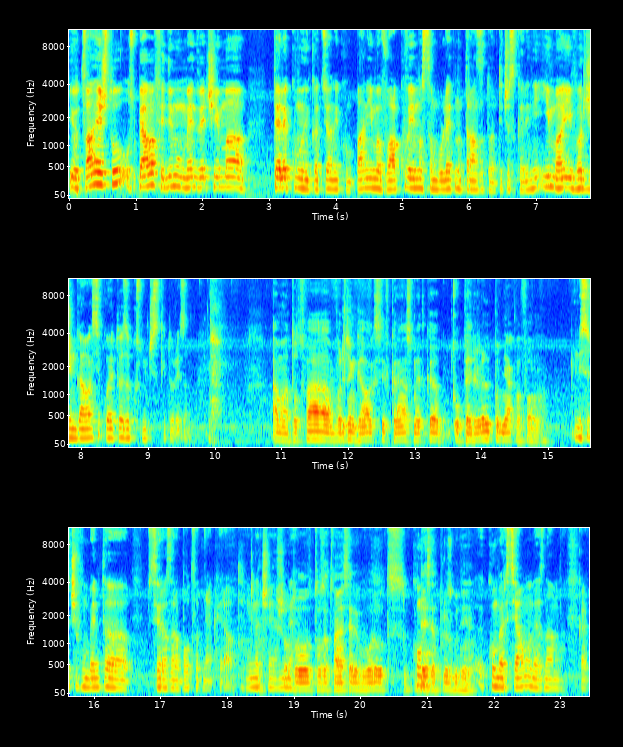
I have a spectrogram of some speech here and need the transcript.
и от това нещо успява в един момент вече има телекомуникационни компании, има влакове, има самолет на трансатлантическа линия, има и Virgin Galaxy, което е за космически туризъм. Ама то това Virgin Galaxy в крайна сметка оперира ли под някаква форма? Мисля, че в момента се разработват някакви работи. Иначе не. Защото то за това не се ли говори от Ком- 10 плюс години. Комерциално не знам как,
